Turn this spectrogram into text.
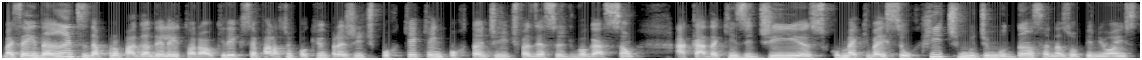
mas ainda antes da propaganda eleitoral. Queria que você falasse um pouquinho para a gente por que, que é importante a gente fazer essa divulgação a cada 15 dias, como é que vai ser o ritmo de mudança nas opiniões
